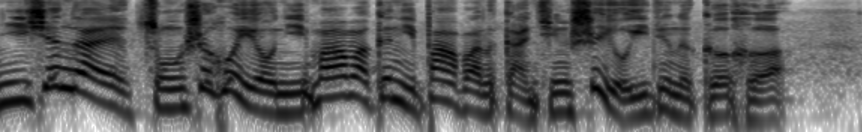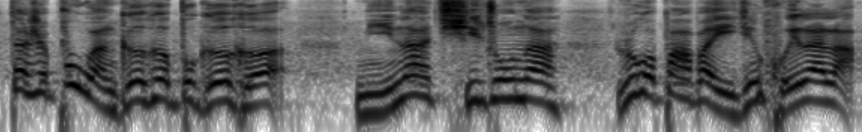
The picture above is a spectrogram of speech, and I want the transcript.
你现在总是会有你妈妈跟你爸爸的感情是有一定的隔阂，但是不管隔阂不隔阂，你呢其中呢，如果爸爸已经回来了，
